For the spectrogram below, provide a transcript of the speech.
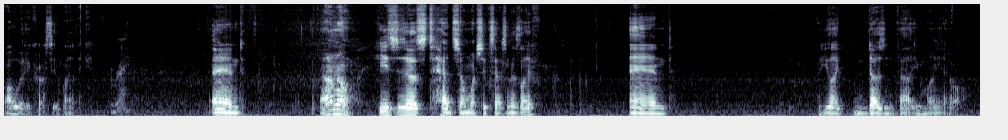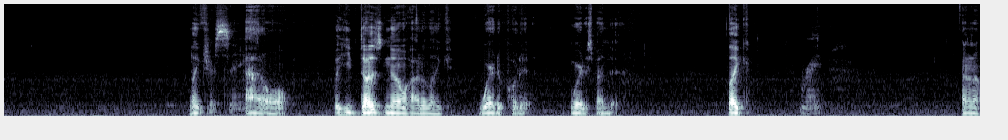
all the way across the Atlantic. Right. And I don't know. He's just had so much success in his life, and he like doesn't value money at all. Like Interesting. at all, but he does know how to like where to put it, where to spend it. Like Right. I don't know.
